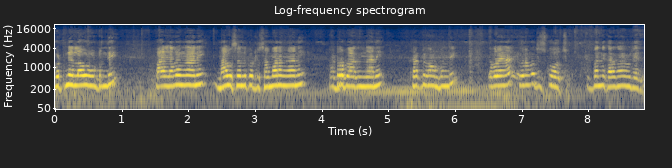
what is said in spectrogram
బొట్టిన లావు ఉంటుంది. పాల నరం కానీ నాలుగు సందులు కొట్లు సమానం కానీ అడ్ర భాగం కానీ కరెక్ట్గా ఉంటుంది. ఎవరైనా ఎవరైనా చూసుకోవచ్చు. ఇబ్బంది కరంగా ఏమి లేదు.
